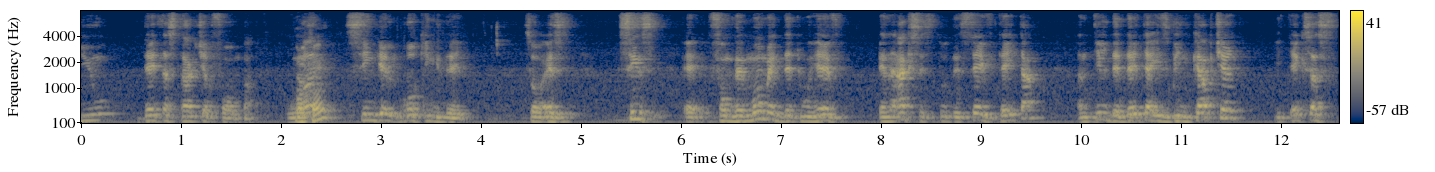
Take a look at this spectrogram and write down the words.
new data structure format. One okay. single working day. So as since uh, from the moment that we have an access to the saved data until the data is being captured, it takes us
